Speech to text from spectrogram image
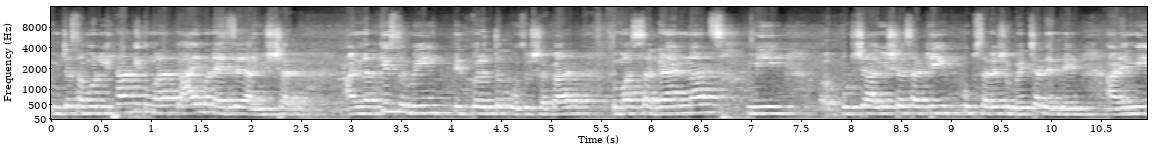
तुमच्यासमोर लिहा की तुम्हाला काय बनायचं आहे आयुष्यात. आणि नक्कीच तुम्ही तिथपर्यंत पोचू शकाल. तुम्हा सगळ्यांनाच मी पुढच्या आयुष्यासाठी खूप साऱ्या शुभेच्छा देते. आणि मी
